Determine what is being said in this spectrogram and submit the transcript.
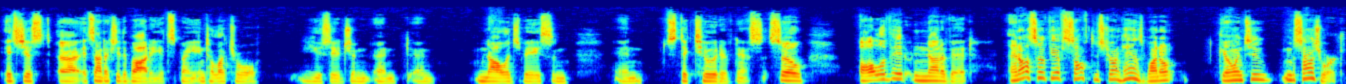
It's just, uh, it's not actually the body, it's my intellectual usage and, and, and knowledge base and, and stick to itiveness. So all of it, none of it. And also, if you have soft and strong hands, why don't go into massage work?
